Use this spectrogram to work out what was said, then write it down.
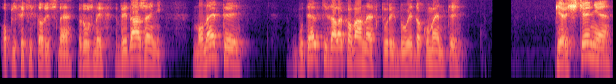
opisy historyczne różnych wydarzeń, monety, butelki zalakowane, w których były dokumenty, pierścienie,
